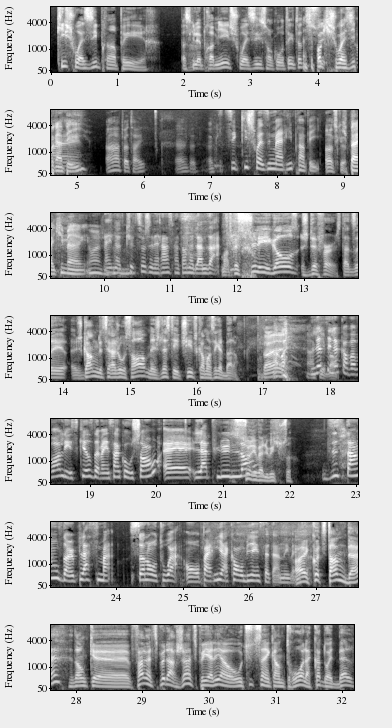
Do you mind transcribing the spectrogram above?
Qui choisit prend pire? Parce que le premier choisit son côté. Tout Ben, C'est pas qui choisit Ouais. pays. Ah, peut-être. Hein, peut-. C'est qui choisit Marie prend pays. En tout cas. Qui, pa- qui marie. Ouais, Hey, notre culture générale, ce matin, on a de la misère. Bon, tout cas, si je suis les Eagles, je defer. C'est-à-dire, je gagne le tirage au sort, mais je laisse les Chiefs commencer avec le ballon. Ouais. Ah ouais? là, c'est bon. là qu'on va voir les skills de Vincent Cochon. Euh, la plus longue Surévaluer tout ça. distance d'un placement, selon toi, on parie à combien cette année? Ah, écoute, c'est en dedans. Donc, euh, faire un petit peu d'argent, tu peux y aller au-dessus de 53. La cote doit être belle.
